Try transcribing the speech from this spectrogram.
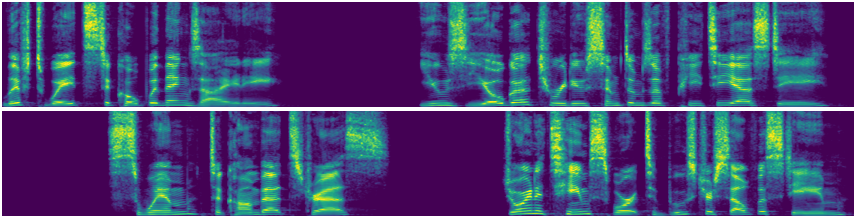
lift weights to cope with anxiety, use yoga to reduce symptoms of PTSD, swim to combat stress, join a team sport to boost your self esteem,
